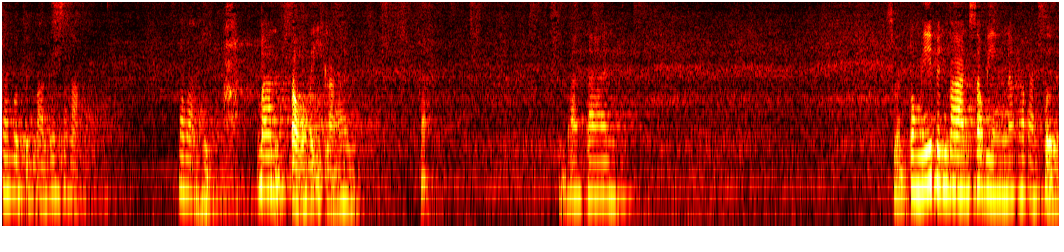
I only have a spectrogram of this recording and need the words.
ด้านบนเป็นบานเลื่อนสลับ ระหว่างหิบ้านต่อไปอีกหลังหนึ่งค่ะเป็นบ้านใต้ส่วนตรงนี้เป็นบานสวิงนะคะ บานเปิด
